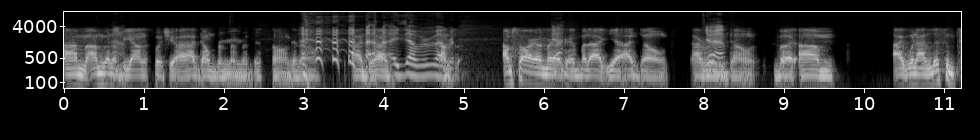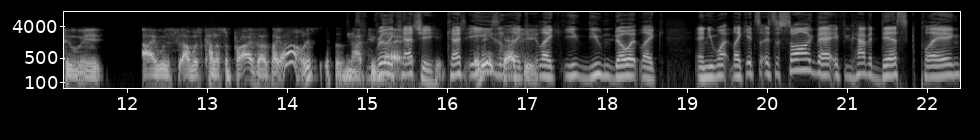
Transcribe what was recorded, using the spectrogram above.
I'm I'm gonna don't- be honest with you. I, I don't remember this song at all. I, I, I don't remember. I'm, I'm sorry, America, but I yeah I don't. I really Yeah. don't. But um, I when I listened to it, I was I was kind of surprised. I was like, oh, this this is not too bad. really bad. catchy, catch easy, like catchy. like you you know it like, and you want like it's it's a song that if you have a disc playing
